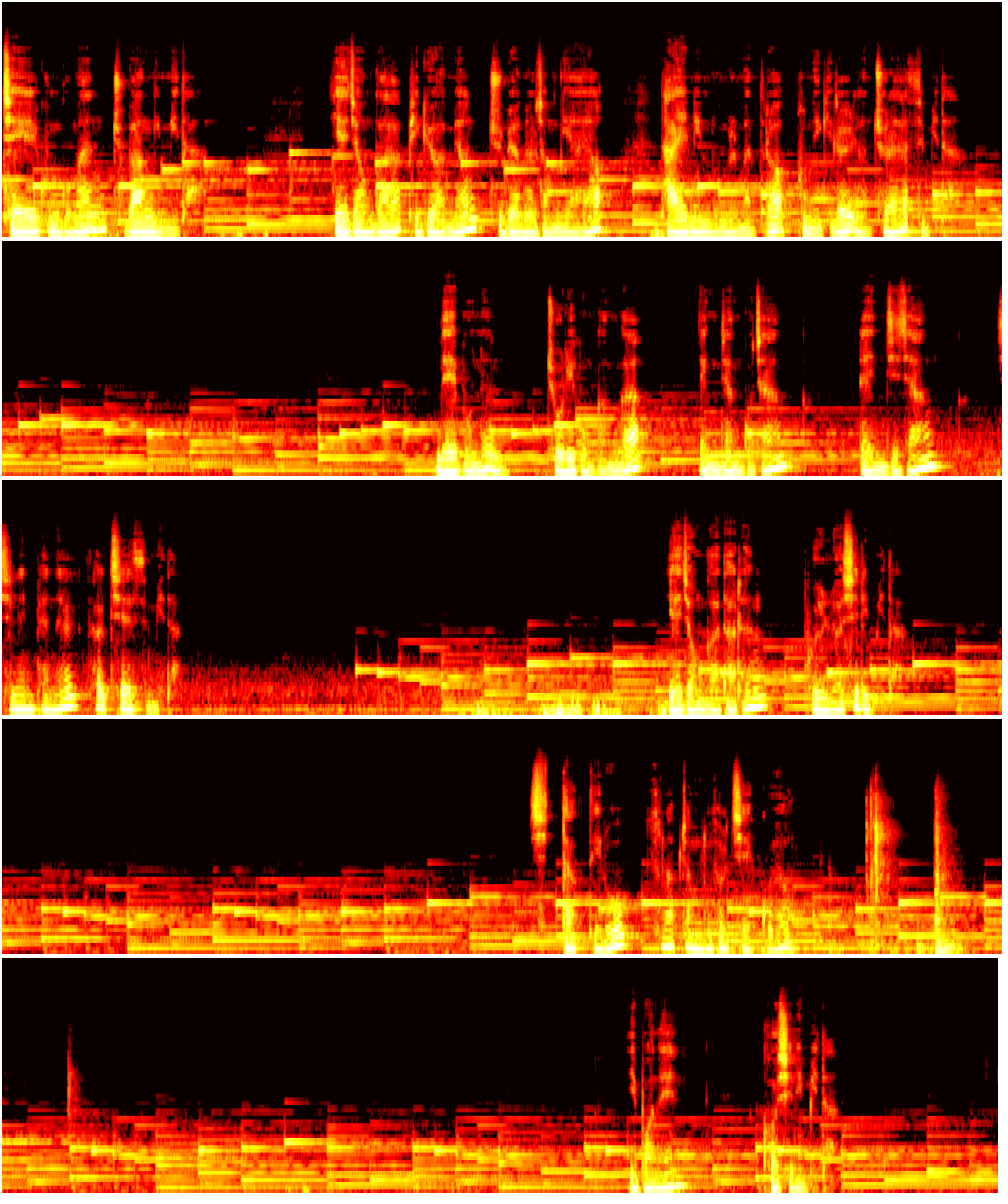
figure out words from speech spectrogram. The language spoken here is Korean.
제일 궁금한 주방입니다. 예전과 비교하면 주변을 정리하여 다이닝 룸을 만들어 분위기를 연출하였습니다. 내부는 조리 공간과 냉장고장, 렌지장, 실린팬을 설치했습니다. 예전과 다른 보일러실입니다. 수납장도 설치했고요. 이번엔 거실입니다.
